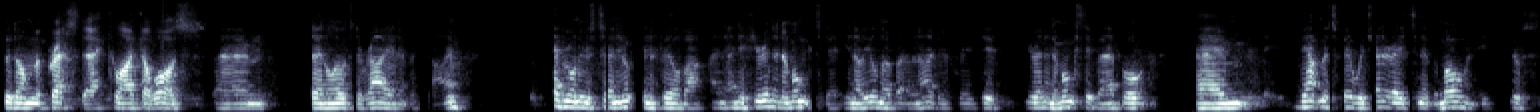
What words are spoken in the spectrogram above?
stood on the press deck like I was, um, saying hello to Ryan at the time, everyone who's turning up going to feel that. And, and if you're in and amongst it, you know, you'll know better than I do, Freeze. You, you're in and amongst it there. But um, the atmosphere we're generating at the moment is just,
